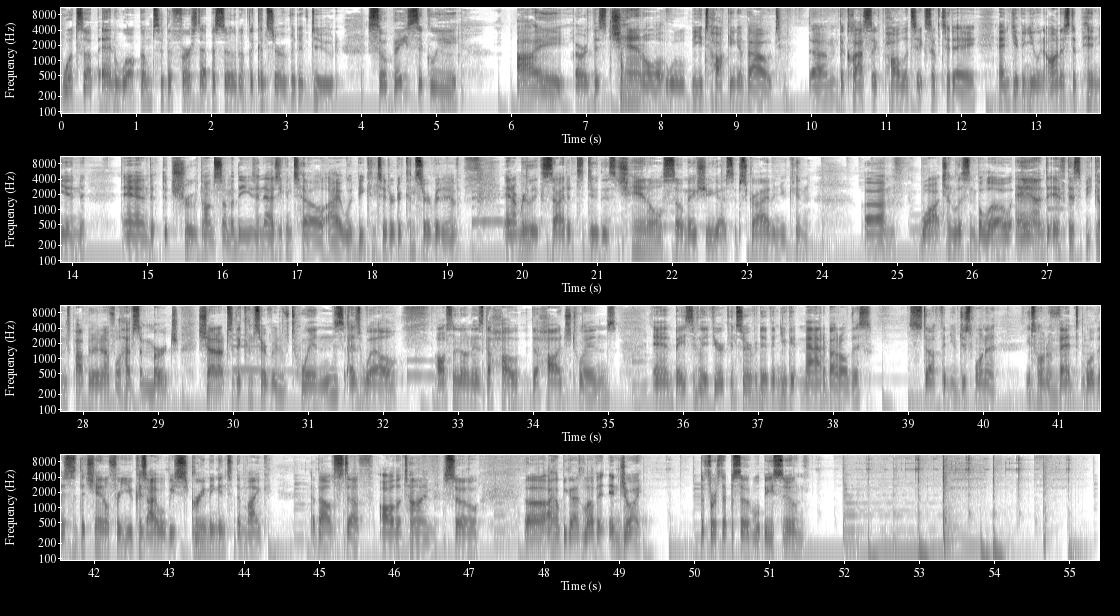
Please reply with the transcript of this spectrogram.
What's up, and welcome to the first episode of The Conservative Dude. So, basically, I, or this channel, will be talking about um, the classic politics of today and giving you an honest opinion and the truth on some of these. And as you can tell, I would be considered a conservative, and I'm really excited to do this channel. So, make sure you guys subscribe and you can um, watch and listen below. And if this becomes popular enough, we'll have some merch. Shout out to the Conservative Twins as well, also known as the Ho- the Hodge Twins. And basically, if you're a conservative and you get mad about all this stuff and you just want to you just want to vent, well, this is the channel for you because I will be screaming into the mic about stuff all the time. So uh, I hope you guys love it. Enjoy. The first episode will be soon.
